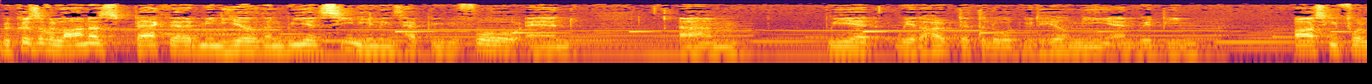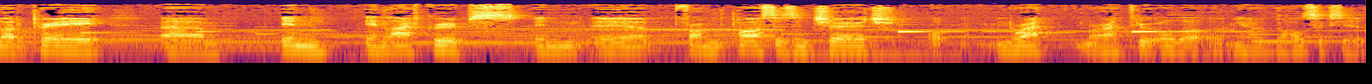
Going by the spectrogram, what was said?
because of Alana's back that had been healed, and we had seen healings happening before, and um, we had we had hoped that the Lord would heal me, and we'd been asking for a lot of prayer um, in in life groups, in uh, from the pastors in church, right right through all the you know the whole six years.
